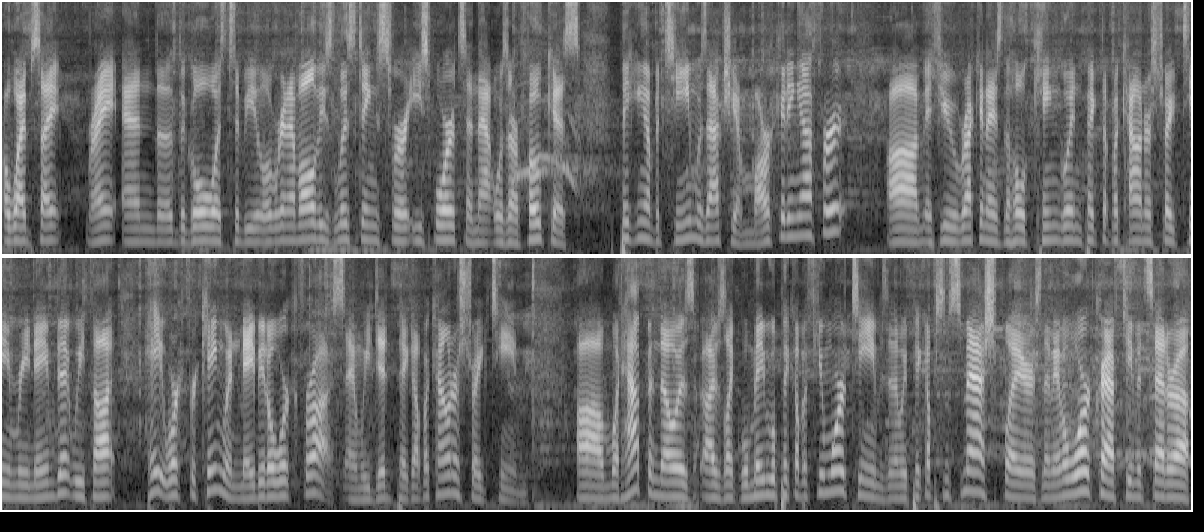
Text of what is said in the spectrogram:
a website, right? And the, the goal was to be we're gonna have all these listings for esports, and that was our focus. Picking up a team was actually a marketing effort. Um, if you recognize the whole Kinguin picked up a Counter Strike team, renamed it, we thought, hey, it worked for Kinguin, maybe it'll work for us, and we did pick up a Counter Strike team. Um, what happened though is I was like, well, maybe we'll pick up a few more teams, and then we pick up some Smash players, and then we have a Warcraft team, etc.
